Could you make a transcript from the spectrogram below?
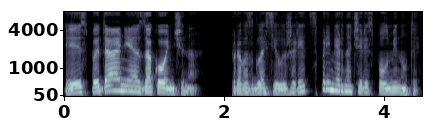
«Испытание закончено», — провозгласил жрец примерно через полминуты.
